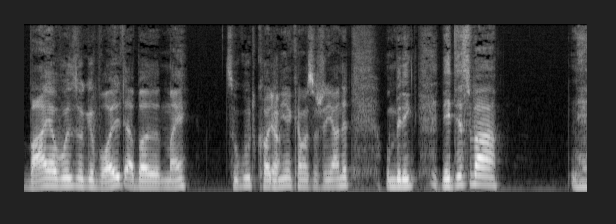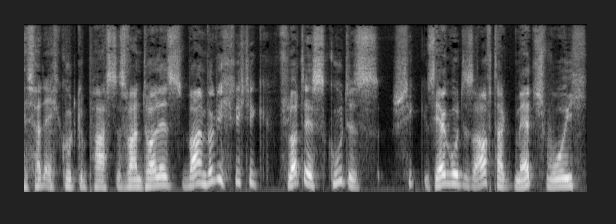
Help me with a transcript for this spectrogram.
war ja wohl so gewollt, aber mei, so gut koordinieren ja. kann man es wahrscheinlich auch nicht unbedingt. Nee, das war, Nee, es hat echt gut gepasst. Es war ein tolles, war ein wirklich richtig flottes, gutes, schick, sehr gutes Auftaktmatch, wo ich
